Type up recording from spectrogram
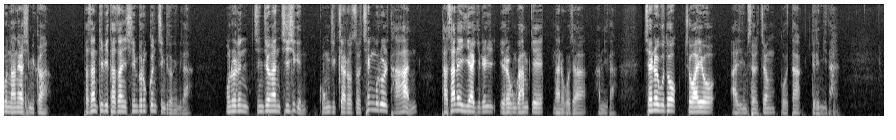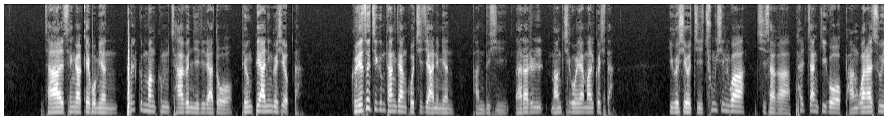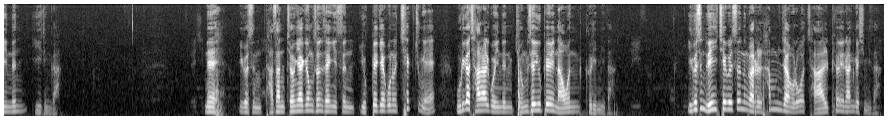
여러분 안녕하십니까? 다산TV 다산 신부름꾼 진기동입니다. 오늘은 진정한 지식인 공직자로서 책무를 다한 다산의 이야기를 여러분과 함께 나누고자 합니다. 채널 구독, 좋아요, 알림 설정 부탁드립니다. 잘 생각해보면 털끝만큼 작은 일이라도 병폐 아닌 것이 없다. 그래서 지금 당장 고치지 않으면 반드시 나라를 망치고야 말 것이다. 이것이 어찌 충신과 지사가 팔짱 끼고 방관할 수 있는 일인가? 네, 이것은 다산 정약용 선생이 쓴 600여 권의 책 중에 우리가 잘 알고 있는 경세유표에 나온 글입니다. 이것은 왜 이 책을 썼는가를 한 문장으로 잘 표현한 것입니다.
